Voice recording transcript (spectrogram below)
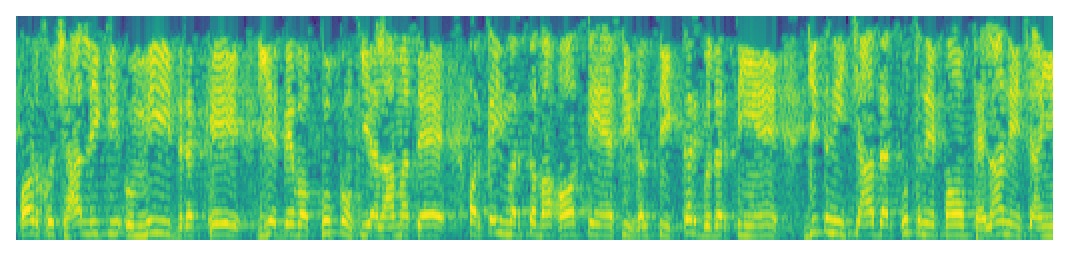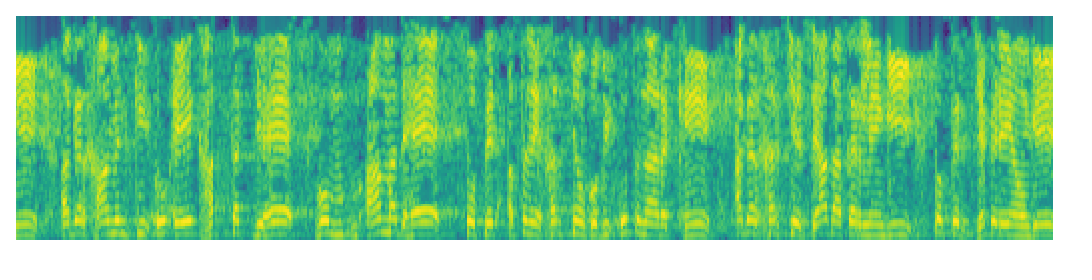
اور خوشحالی کی امید رکھے، یہ بے وقوفوں کی علامت ہے۔ اور کئی مرتبہ عورتیں ایسی غلطی کر گزرتی ہیں، جتنی چادر اتنے پاؤں پھیلانے چاہیے۔ اگر خامن کی ایک حد تک جو ہے وہ آمد ہے، تو پھر اپنے خرچوں کو بھی اتنا رکھیں۔ اگر خرچے زیادہ کر لیں گی، تو پھر جھگڑے ہوں گے۔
